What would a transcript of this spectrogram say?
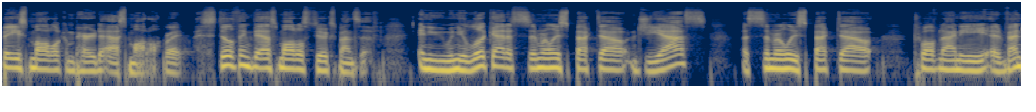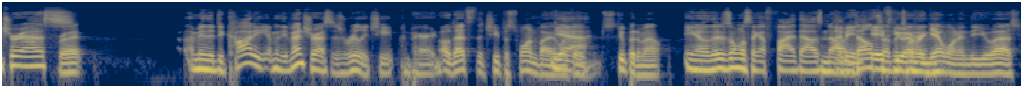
base model compared to S model. Right. I still think the S model is too expensive. And you, when you look at a similarly specced out GS, a similarly specced out 1290 Adventure S, Right. I mean, the Ducati, I mean, the Adventure S is really cheap compared. Oh, that's the cheapest one by Yeah. like a stupid amount. You know, there's almost like a $5,000 I mean, delta. if you ever between- get one in the US,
